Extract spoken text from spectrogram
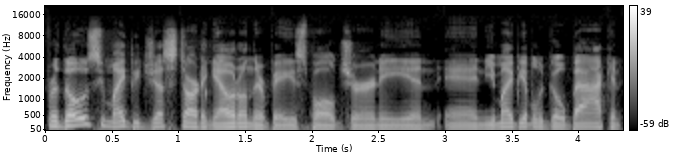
for those who might be just starting out on their baseball journey, and, and you might be able to go back and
